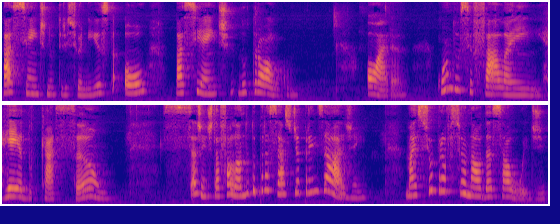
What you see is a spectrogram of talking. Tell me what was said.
paciente-nutricionista ou paciente-nutrólogo. Ora, quando se fala em reeducação, a gente está falando do processo de aprendizagem. Mas se o profissional da saúde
